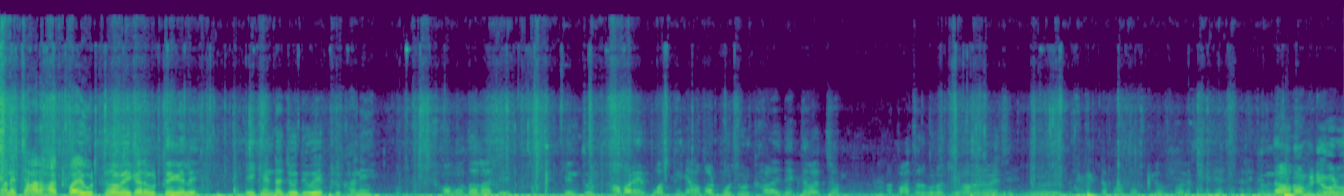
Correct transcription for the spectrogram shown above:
মানে চার হাত পায়ে উঠতে হবে এখানে উঠতে গেলে। এইখানটা যদিও একটুখানি সমতল আছে কিন্তু আবার এর পর থেকে আবার প্রচুর খাড়াই দেখতে পাচ্ছ? আর পাথরগুলো কীভাবে রয়েছে? এক একটা পাথর কীরকমভাবে সেজে আছে খালি তুমি দাও ভিডিও করব।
